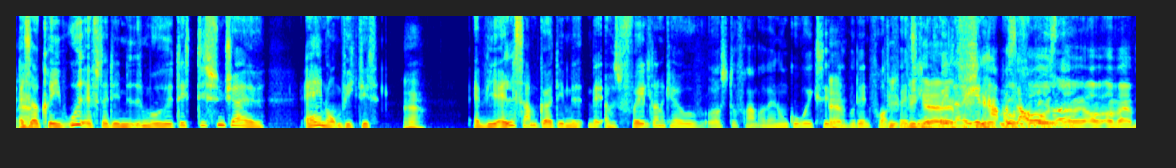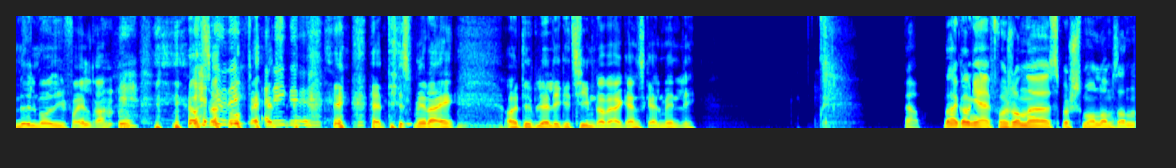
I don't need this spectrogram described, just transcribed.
Ja. Altså at gribe ud efter det middelmodige. Det, det synes jeg er enormt vigtigt. Ja. At vi alle sammen gør det med, med altså forældrene kan jo også stå frem og være nogle gode eksempler ja, på den front, vi, for jeg vi tænker, kan, at forældrene er ikke en hammerslag og, og være middelmodige forældre. Ja. Og Ja, det er det. håbe, Er det ikke at, at det smitter af, og det bliver legitimt at være ganske almindelig. Ja. Hver gang jeg får sånne spørsmål om sånn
